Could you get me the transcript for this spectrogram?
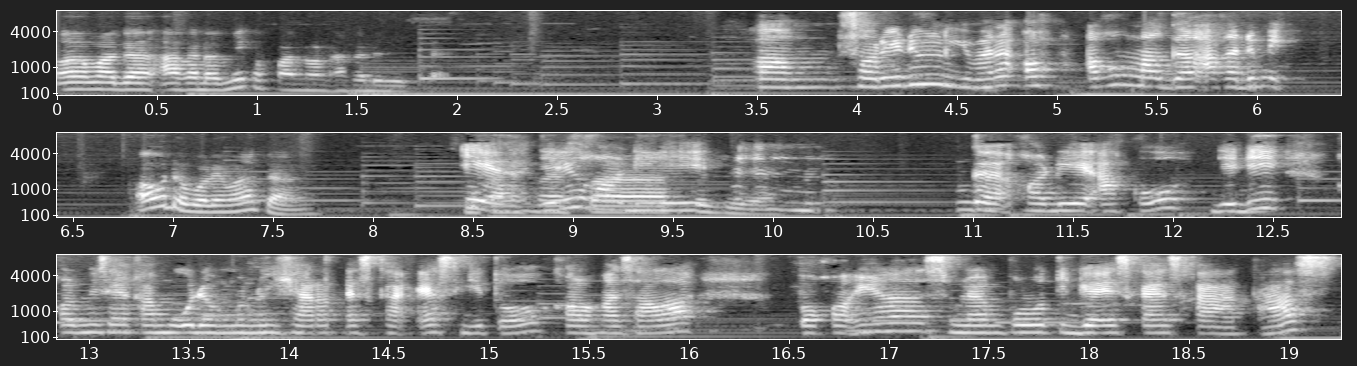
uh, magang akademik apa non akademik? Um, sorry dulu gimana? Oh, aku magang akademik. Oh, udah boleh magang. Iya, jadi kalau di ya? Enggak, kalau di aku, jadi kalau misalnya kamu udah memenuhi syarat SKS gitu, kalau nggak salah pokoknya 93 SKS ke atas,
